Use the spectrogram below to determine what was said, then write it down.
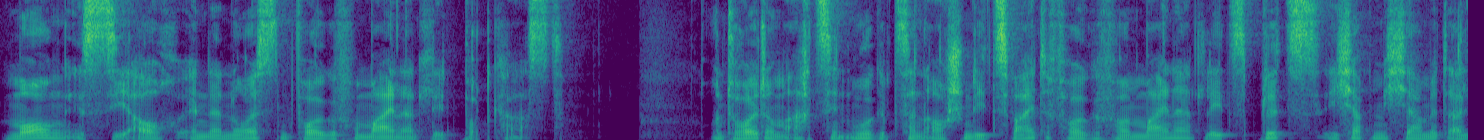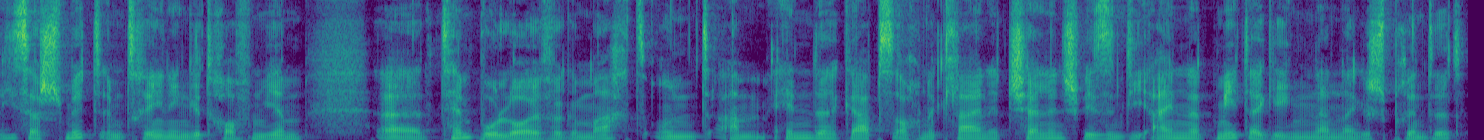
morgen ist sie auch in der neuesten Folge vom Mein Athlet Podcast. Und heute um 18 Uhr gibt es dann auch schon die zweite Folge von Mein Athlet Splits. Ich habe mich ja mit Alisa Schmidt im Training getroffen. Wir haben äh, Tempoläufe gemacht und am Ende gab es auch eine kleine Challenge. Wir sind die 100 Meter gegeneinander gesprintet.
